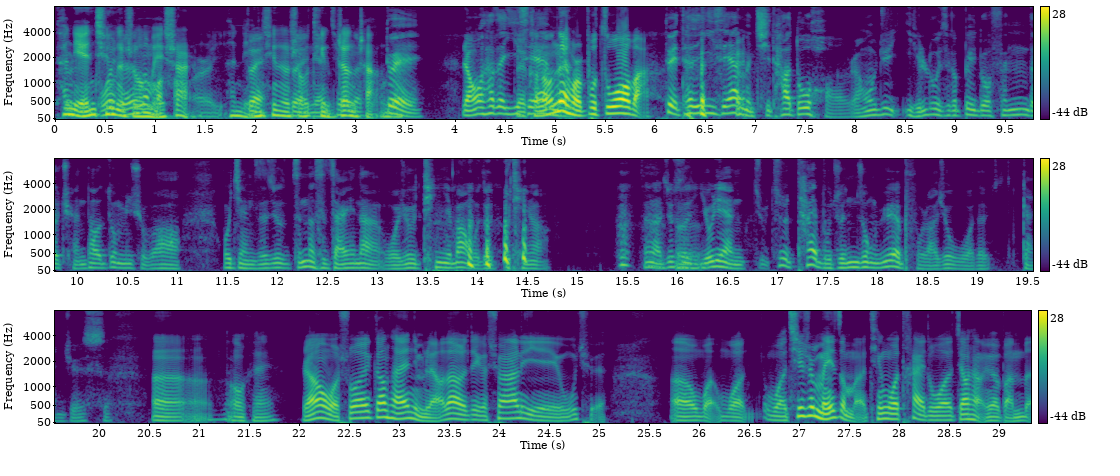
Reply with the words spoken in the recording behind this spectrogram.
他年轻的时候没事儿而已，他年轻的时候挺正常的。对，然后他在，ECM，可能那会儿不作吧，对，他在 ECM 其他都好，然后就一路这个贝多芬的全套奏鸣曲哇，我简直就真的是灾难，我就听一半我就不听了，真的就是嗯。有点就就是太不尊重乐谱了，就我的感觉是，嗯嗯，OK。然后我说，刚才你们聊到了这个匈牙利舞曲，呃，我我我其实没怎么听过太多交响乐版本，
